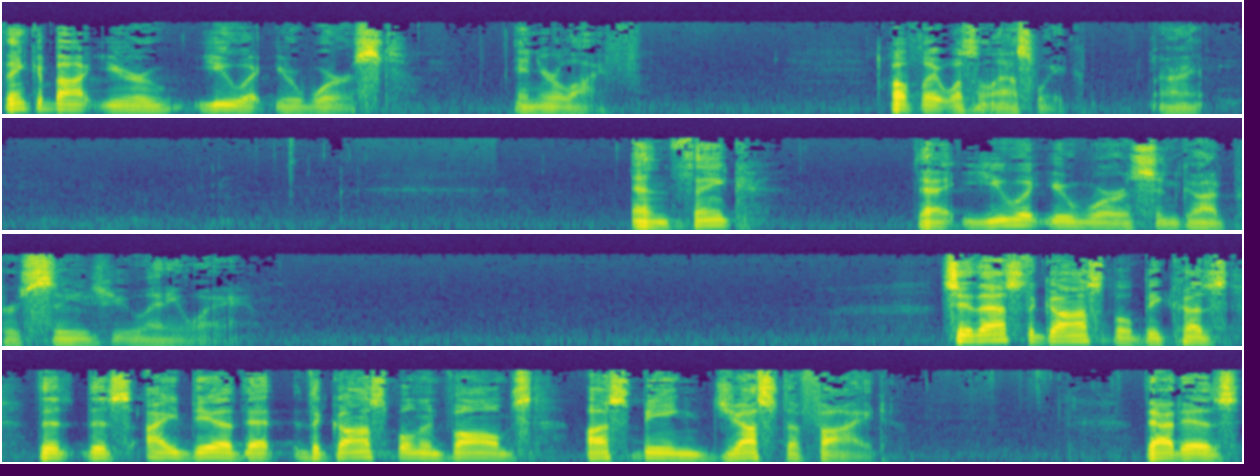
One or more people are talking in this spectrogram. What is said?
Think about your, you at your worst in your life. Hopefully it wasn't last week. All right. And think that you at your worst and God pursues you anyway. See, that's the gospel because the, this idea that the gospel involves us being justified. That is,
